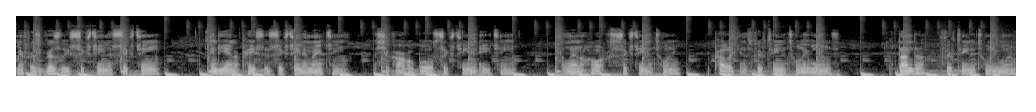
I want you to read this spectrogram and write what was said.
Memphis Grizzlies 16 and 16, Indiana Pacers 16 and 19, the Chicago Bulls 16 and 18, Atlanta Hawks 16 and 20, the Pelicans 15 and 21, the Thunder 15 and 21,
